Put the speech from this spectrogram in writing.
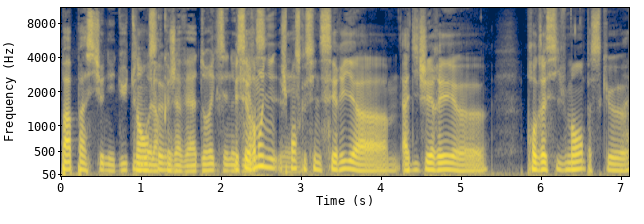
pas passionné du tout, Non, alors c'est- que j'avais adoré Xenogears. Mais c'est vraiment, une- je pense que c'est une série à, à digérer euh, progressivement parce que. Ouais,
